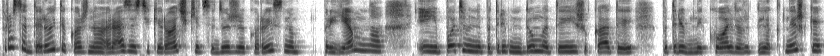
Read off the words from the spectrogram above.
просто даруйте кожного разу стікерочки. Це дуже корисно, приємно, і потім не потрібно думати і шукати потрібний кольор для книжки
